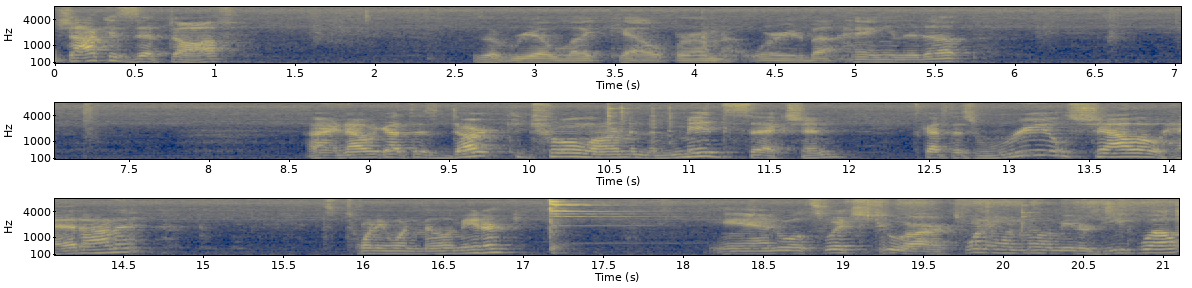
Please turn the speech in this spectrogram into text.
Shock is zipped off. Is a real light caliper. I'm not worried about hanging it up. All right, now we got this dart control arm in the midsection. It's got this real shallow head on it. It's 21 millimeter. And we'll switch to our 21 millimeter deep well.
